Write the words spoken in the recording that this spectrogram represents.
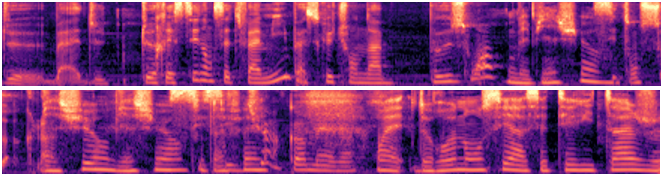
de- bah, de- de rester dans cette famille parce que tu en as besoin. Mais bien sûr. C'est ton socle. Bien sûr, bien sûr, C'est dur quand même. Ouais, de renoncer à cet héritage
